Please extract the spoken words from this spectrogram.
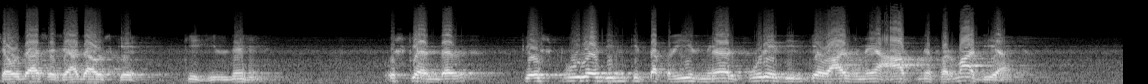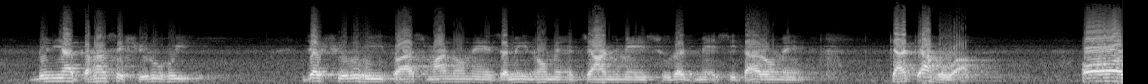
چودہ سے زیادہ اس کے کی جلدیں ہیں۔ اس کے اندر کہ اس پورے دن کی تقریر میں اور پورے دن کے واز میں آپ نے فرما دیا، دنیا کہاں سے شروع ہوئی؟ جب شروع ہوئی تو آسمانوں میں، زمینوں میں، چاند میں، سورج میں، ستاروں میں کیا کیا ہوا؟ اور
